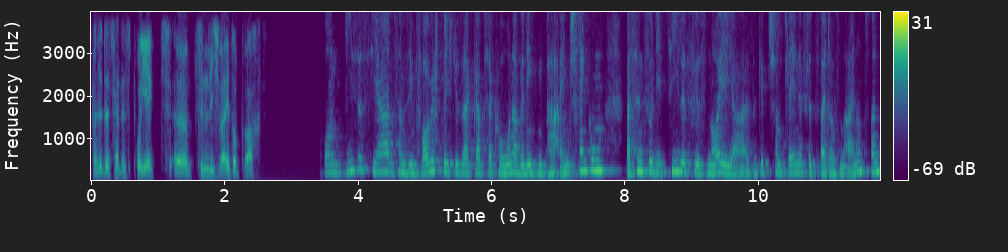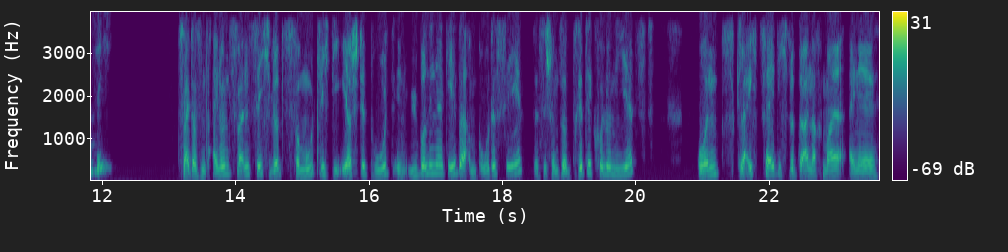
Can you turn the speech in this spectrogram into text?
Also das hat das Projekt äh, ziemlich weitergebracht. Und dieses Jahr, das haben Sie im Vorgespräch gesagt, gab es ja Corona-bedingt ein paar Einschränkungen. Was sind so die Ziele fürs neue Jahr? Also gibt es schon Pläne für 2021? 2021 wird es vermutlich die erste Brut in Überlingen geben am Bodensee. Das ist unsere dritte Kolonie jetzt. Und gleichzeitig wird da nochmal eine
